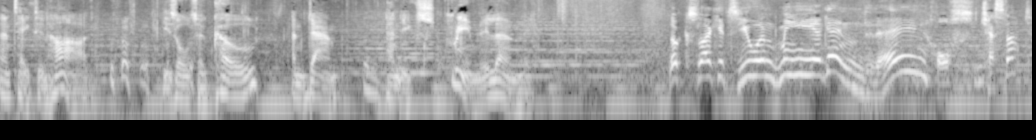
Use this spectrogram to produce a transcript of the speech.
and takes it hard. He's also cold and damp and extremely lonely. Looks like it's you and me again today, Horse Chestnut.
